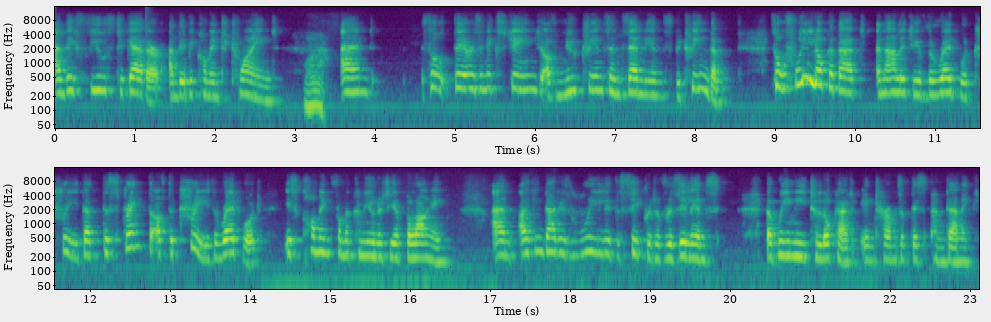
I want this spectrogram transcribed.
and they fuse together and they become intertwined. Wow. And so there is an exchange of nutrients and xemiums between them. So if we look at that analogy of the redwood tree, that the strength of the tree, the redwood, is coming from a community of belonging. And I think that is really the secret of resilience that we need to look at in terms of this pandemic.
